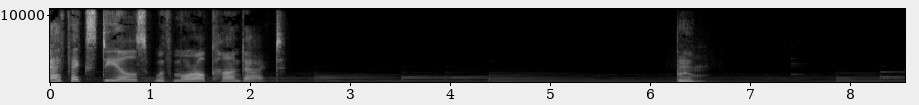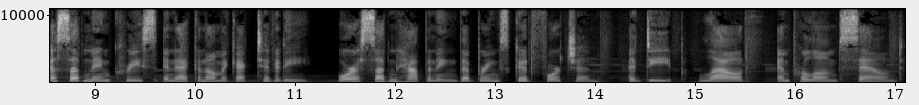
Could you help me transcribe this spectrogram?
Ethics deals with moral conduct. Boom. A sudden increase in economic activity, or a sudden happening that brings good fortune, a deep, loud, and prolonged sound.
